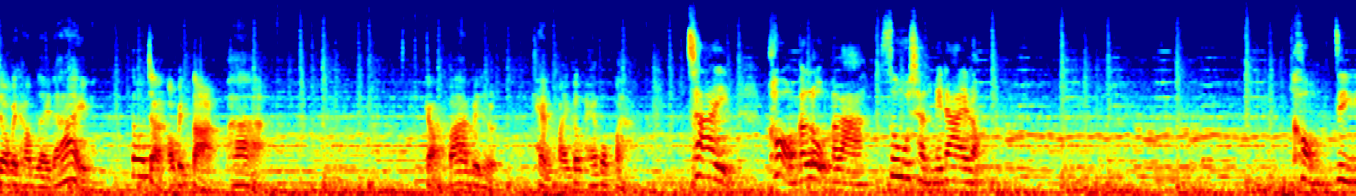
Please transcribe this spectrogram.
จะเอาไปทำอะไรได้นอกจากเอาไปตากผ้า กลับบ้านไปเถอะ แข่งไปก็แพ้เปล่าใช่ ของกะโหลกกะลาสู้ฉันไม่ได้หรอก ของจริง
